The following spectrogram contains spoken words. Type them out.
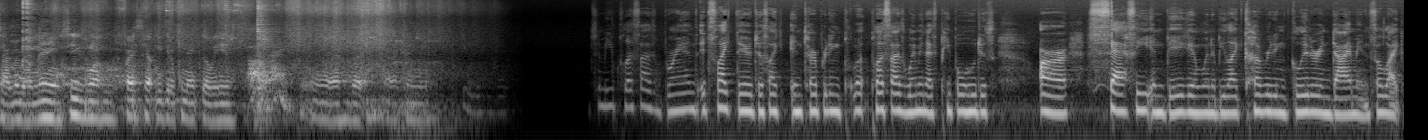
wish I remember her name. She was the one who first helped me get a connect over here. Oh, nice. Yeah, but I can't. To me, plus size brands, it's like they're just like interpreting plus size women as people who just are sassy and big and want to be like covered in glitter and diamonds. So like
